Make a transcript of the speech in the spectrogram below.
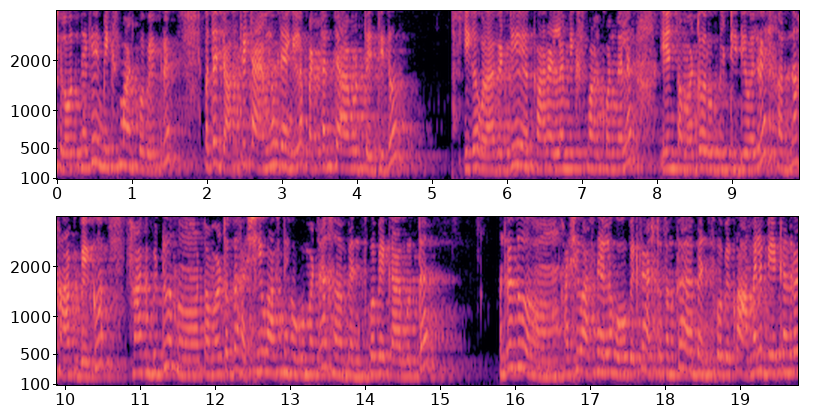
ಚಲೋ ಹೊತ್ನಾಗೆ ಮಿಕ್ಸ್ ಮಾಡ್ಕೋಬೇಕ್ರಿ. ಮತ್ತು ಜಾಸ್ತಿ ಟೈಮ್ನೂ ಹಿಡಿಯೋಂಗಿಲ್ಲ, ಪಟ್ಟಂತೆ ಆಗ್ಬಿಡ್ತೈತಿ ಇದು. ಈಗ ಉಳ್ಳಾಗಡ್ಡಿ, ಖಾರ ಎಲ್ಲ ಮಿಕ್ಸ್ ಮಾಡ್ಕೊಂಡ್ಮೇಲೆ ಏನು ಟೊಮೆಟೊ ರುಬ್ಬಿಟ್ಟಿದ್ದೀವಲ್ರಿ ಅದನ್ನ ಹಾಕಬೇಕು. ಹಾಕಿಬಿಟ್ಟು ಟೊಮೆಟೊದ ಹಸಿ ವಾಸನೆ ಹೋಗೋ ಮಟ್ಟ ಬೆನ್ಸ್ಕೋಬೇಕಾಗುತ್ತೆ. ಅಂದ್ರೆ ಅದು ಹಸಿ ವಾಸನೆ ಎಲ್ಲ ಹೋಗ್ಬೇಕ್ರಿ, ಅಷ್ಟು ತನಕ ಬೆನ್ಸ್ಕೋಬೇಕು. ಆಮೇಲೆ ಬೇಕಂದ್ರೆ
